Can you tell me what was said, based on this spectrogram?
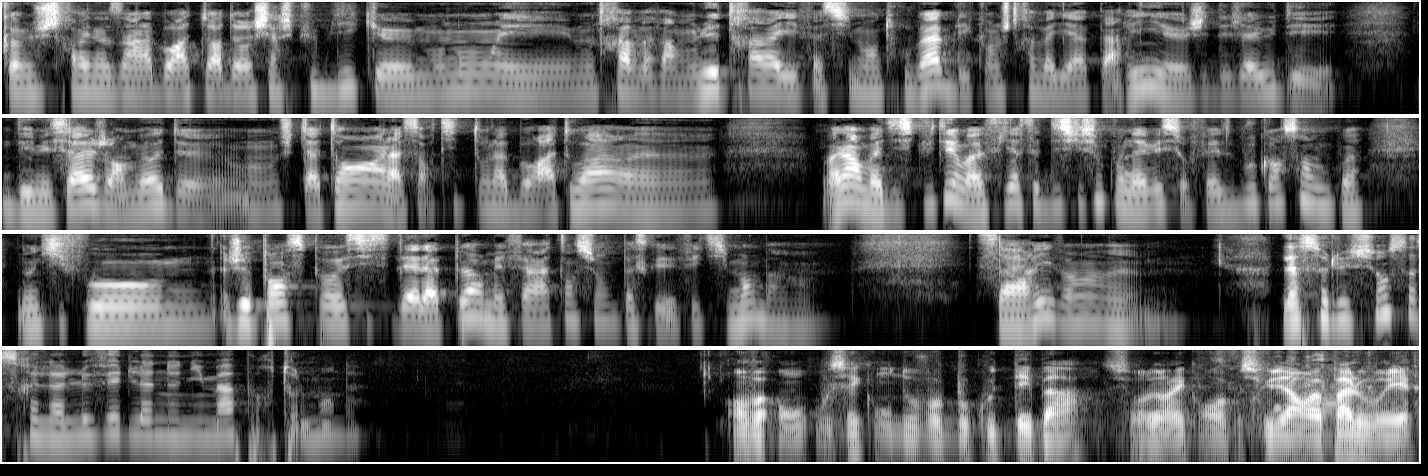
comme je travaille dans un laboratoire de recherche publique, euh, mon nom et mon enfin mon lieu de travail est facilement trouvable. Et quand je travaillais à Paris, euh, j'ai déjà eu des, messages en mode je t'attends à la sortie de ton laboratoire. Voilà, on va discuter, on va finir cette discussion qu'on avait sur Facebook ensemble. Quoi. Donc il faut, je pense, pas aussi céder à la peur, mais faire attention parce qu'effectivement, ben, ça arrive. hein, euh. La solution, ça serait la levée de l'anonymat pour tout le monde. On va, on- vous savez qu'on ouvre beaucoup de débats sur le règle. Celui-là, on va pas l'ouvrir.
